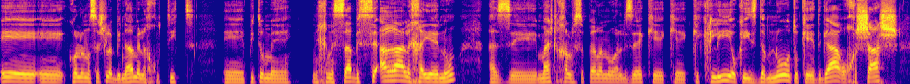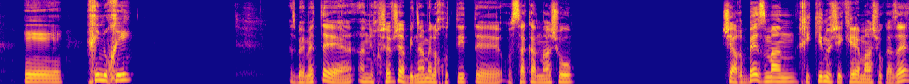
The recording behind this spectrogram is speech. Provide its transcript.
אה, אה, כל הנושא של הבינה המלאכותית אה, פתאום אה, נכנסה בסערה לחיינו, אז אה, מה יש לך לספר לנו על זה כ- כ- ככלי, או כהזדמנות, או כאתגר, או חשש אה, חינוכי? אז באמת, אה, אני חושב שהבינה המלאכותית אה, עושה כאן משהו שהרבה זמן חיכינו שיקרה משהו כזה,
